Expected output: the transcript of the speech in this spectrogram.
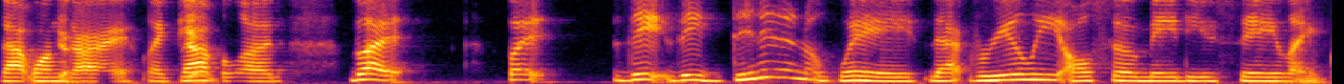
that one yeah. guy like that yeah. blood but but they they did it in a way that really also made you say like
